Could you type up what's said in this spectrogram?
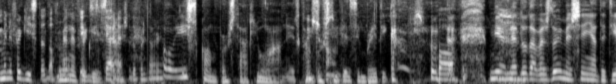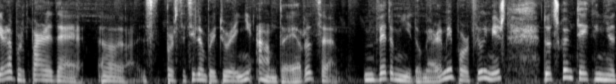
Menefregiste do thonë. Menefregiste. Fjala që do përdorin. Po i shkon për shtat Luanit, kam përshtypjen si mbreti që. Po. Mirë, ne do ta vazhdojmë me shenjat e tjera për të parë edhe uh, për secilën prej tyre një anë të errët se vetëm një do marrim, por fillimisht do të shkojmë tek një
